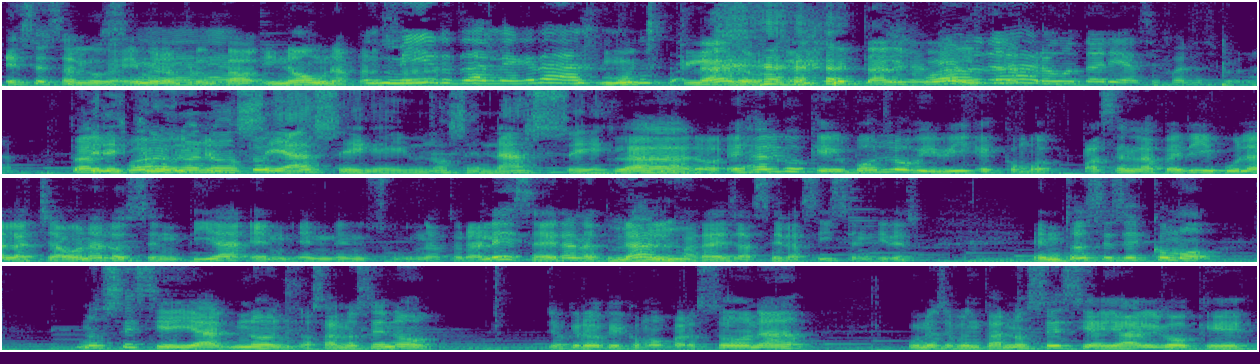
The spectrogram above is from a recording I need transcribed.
Eso es algo que a mí me lo han preguntado y no una persona. Mirta Legrand. Mucho- claro, tal Pero cual. todo te lo preguntaría si fuera su programa. Tal Pero es que uno no Entonces, se hace gay, uno se nace. Claro, es algo que vos lo viví, es como pasa en la película, la chabona lo sentía en, en- en su naturaleza, era natural para ella ser así, sentir eso. Entonces es como, no sé si al- no, o sea, no sé, no. Yo creo que como persona, uno se pregunta, no sé si hay algo que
